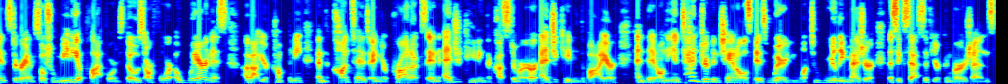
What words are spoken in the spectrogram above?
Instagram, social media platforms. Those are for awareness about your company and the content and your products and educating the customer or educating the buyer. And then on the intent driven channels is where you want to really measure the success of your conversions.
